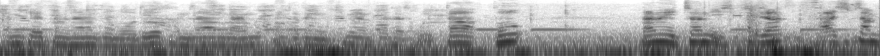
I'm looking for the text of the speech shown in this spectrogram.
함께했던 사람들 모두 감사함과 행복감 가득 느끼며 행복하게 살고 있다 9. 나는 2027년 43세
